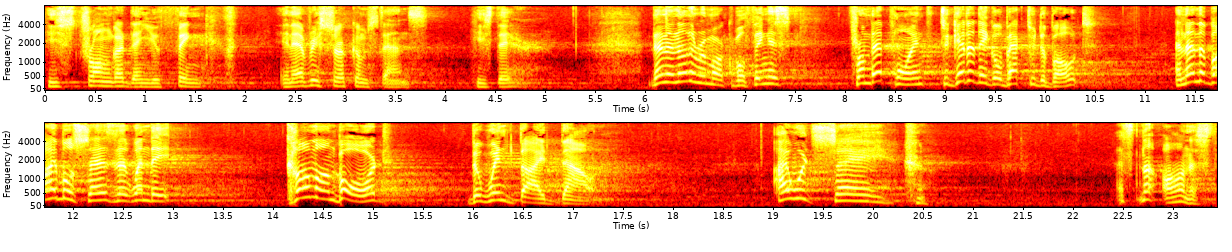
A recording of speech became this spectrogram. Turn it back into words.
He's stronger than you think. In every circumstance, He's there. Then another remarkable thing is from that point, together they go back to the boat. And then the Bible says that when they come on board, the wind died down. I would say, that's not honest.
